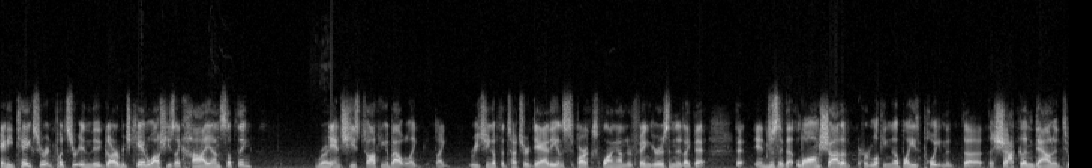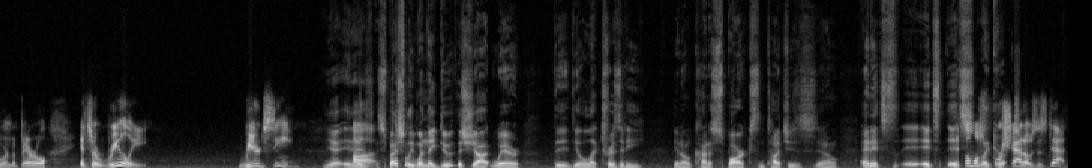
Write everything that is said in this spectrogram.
and he takes her and puts her in the garbage can while she's like high on something, right. and she's talking about like like reaching up to touch her daddy and sparks flying on their fingers and like that that and just like that long shot of her looking up while he's pointing the, the, the shotgun down into her in the barrel it's a really weird scene Yeah, it is. Uh, Especially when they do the shot where the the electricity, you know, kind of sparks and touches, you know, and it's it's it's, it's, almost like foreshadows his death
